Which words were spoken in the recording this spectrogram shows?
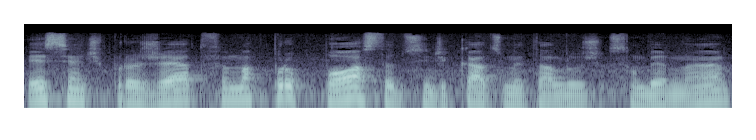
esse anteprojeto foi uma proposta dos sindicatos metalúrgicos São Bernardo,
